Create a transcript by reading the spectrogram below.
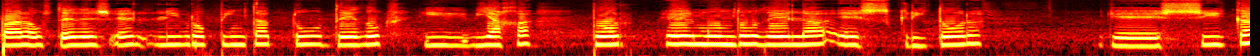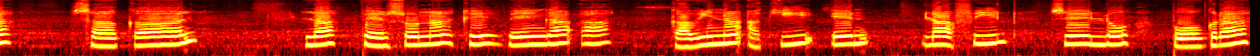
para ustedes el libro Pinta tu dedo y viaja por el mundo de la escritora Jessica Sacal, la persona que venga a cabina aquí en la fil se lo podrá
